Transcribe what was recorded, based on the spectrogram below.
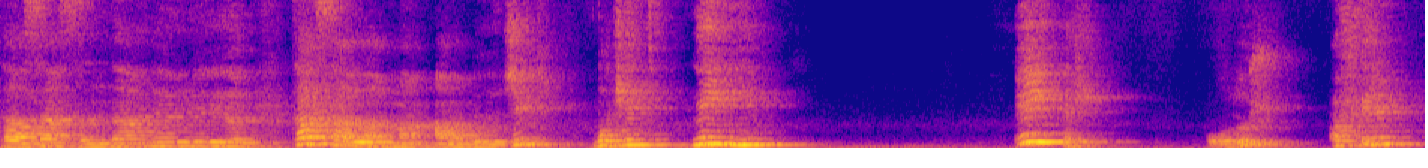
tasasından ölüyor. Tasalanma a böcek, buket ne yiyeyim? Peynir. Olur. Aferin.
